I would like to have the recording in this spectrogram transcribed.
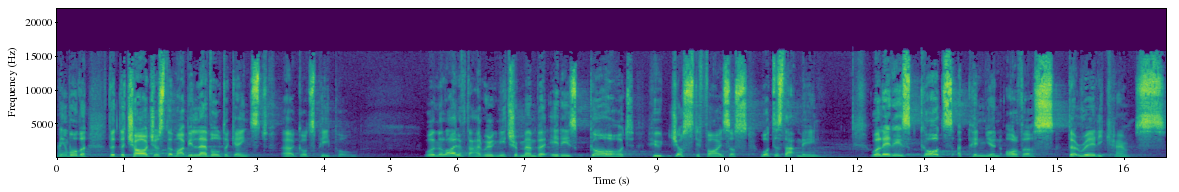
Mean, of all the, the, the charges that might be leveled against uh, God's people, well, in the light of that, we need to remember it is God who justifies us. What does that mean? Well, it is God's opinion of us that really counts.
